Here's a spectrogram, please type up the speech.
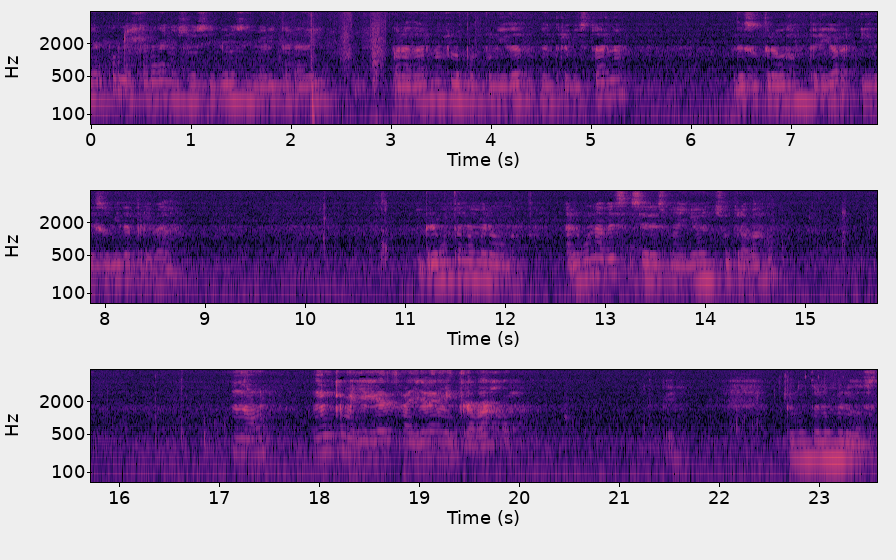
Ayer por la tarde nos recibió la señorita Aradí para darnos la oportunidad de entrevistarla de su trabajo anterior y de su vida privada. Pregunta número uno. ¿Alguna vez se desmayó en su trabajo? No, nunca me llegué a desmayar en mi trabajo. Ok. Pregunta número dos.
